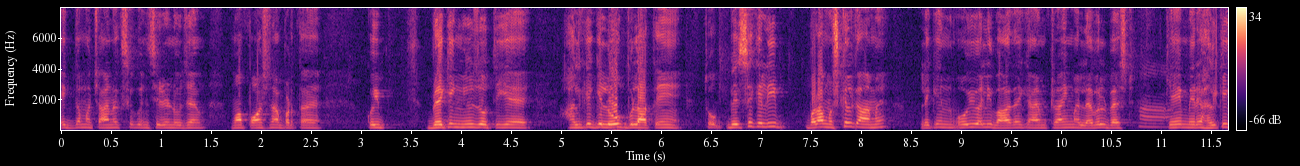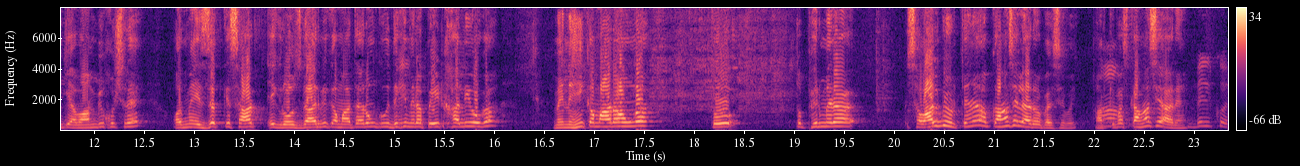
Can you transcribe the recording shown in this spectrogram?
एकदम अचानक से कोई इंसिडेंट हो जाए वहाँ पहुँचना पड़ता है। कोई ब्रेकिंग न्यूज़ होती है हल्के के लोग बुलाते हैं तो बेसिकली बड़ा मुश्किल काम है लेकिन वही वाली बात है कि I am trying my level best कि मेरे हल्के की आवाम भी खुश रहे और मैं इज़्ज़त के साथ एक रोज़गार भी कमाता रहूँ क्योंकि देखिए मेरा पेट खाली होगा मैं नहीं कमा रहा हूँ तो तो फिर मेरा सवाल भी उठते हैं ना आप कहाँ से ला रहे हो पैसे भाई? हाँ। आपके पास कहाँ से आ रहे हैं? बिल्कुल।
